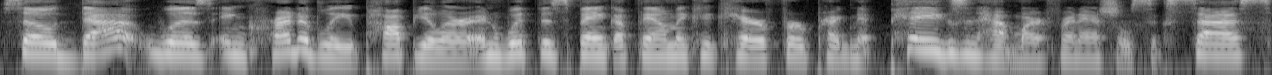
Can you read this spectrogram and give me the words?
so that was incredibly popular and with this bank a family could care for pregnant pigs and have more financial success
